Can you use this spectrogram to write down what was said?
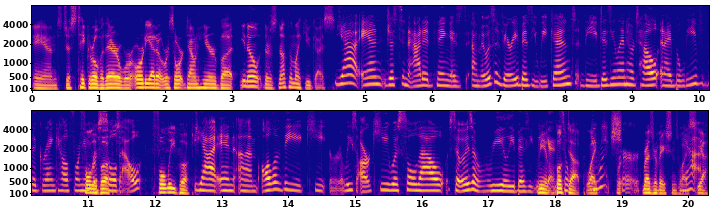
and just take her over there. We're already at a resort down here, but you know, there's nothing like you guys. Yeah, and just an added thing is, um, it was a very busy weekend. The Disneyland Hotel and I believe the Grand California Fully were booked. sold out. Fully booked. Yeah, and um, all of the key, or at least our key, was sold out. So it was a really busy weekend. booked So up, like we weren't re- sure. reservations wise. Yeah. Yeah.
